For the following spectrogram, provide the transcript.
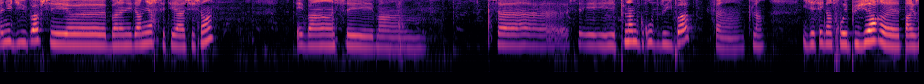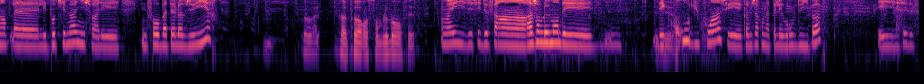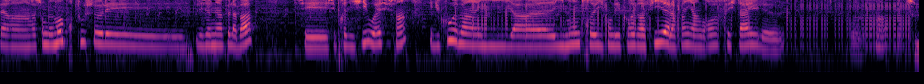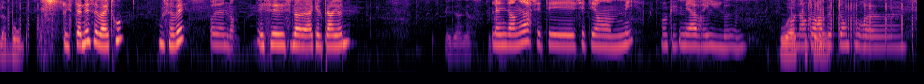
La nuit du hip-hop, c'est euh, ben, l'année dernière, c'était à Cessin. Et ben c'est ben ça c'est plein de groupes de hip-hop, enfin plein. Ils essayent d'en trouver plusieurs. euh, par exemple, les Pokémon, ils sont allés une fois au Battle of the Year. Ouais, ouais. Un peu un rassemblement en fait. Ouais, ils essayent de faire un rassemblement des, des Des- crews du coin, c'est comme ça qu'on appelle les groupes de hip-hop. Et ils essayent de faire un rassemblement pour tous euh, les, les amener un peu là-bas. C'est c'est près d'ici, ouais, c'est ça. Et du coup, eh ben, il y a- ils montrent, ils font des chorégraphies. À la fin, il y a un grand freestyle. euh. Voilà. C'est de la bombe. Et cette année, ça va être où? Vous savez? Euh, non. Et c'est à quelle période? L'année dernière, c'était c'était en mai. Mai, avril. euh. Ouais, On a encore un peu de temps pour, euh,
